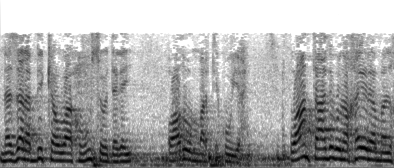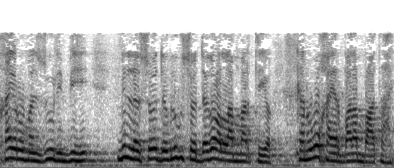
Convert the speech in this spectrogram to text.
nazala bika waa kugu soo degay oo aduu marti kuu yahay. Wa anta adiguna khayru manzuulin bihi mid la soo lagu soo degoo la martiyo kan ugu khayr badan baa tahay.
